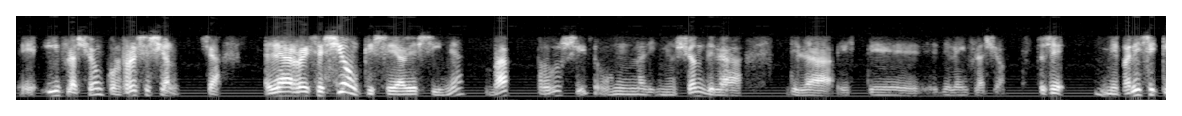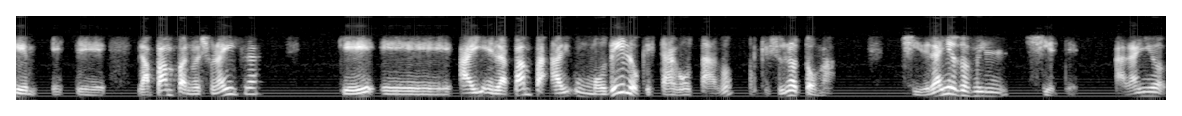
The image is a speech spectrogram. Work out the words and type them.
eh, inflación con recesión. O sea, la recesión que se avecina va a producir una disminución de la de la este, de la inflación. Entonces, me parece que este, la Pampa no es una isla, que eh, hay en la Pampa hay un modelo que está agotado, porque si uno toma, si del año 2007 al año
